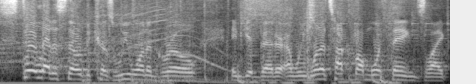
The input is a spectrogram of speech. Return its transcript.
still let us know because we want to grow and get better and we want to talk about more things like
